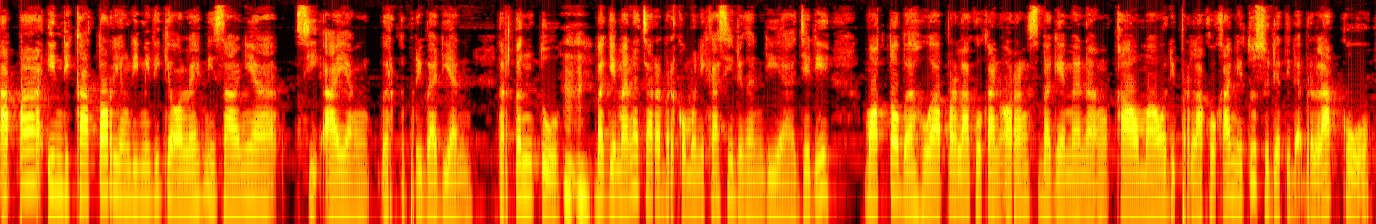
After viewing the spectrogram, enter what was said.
apa indikator yang dimiliki oleh misalnya si A yang berkepribadian tertentu. Mm-mm. Bagaimana cara berkomunikasi dengan dia. Jadi moto bahwa perlakukan orang sebagaimana engkau mau diperlakukan itu sudah tidak berlaku.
